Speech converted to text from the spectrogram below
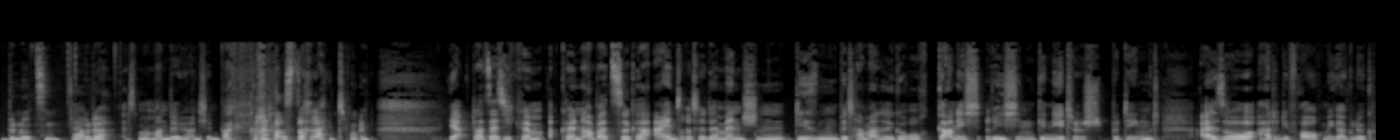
benutzen, ja. oder? Erstmal Mandelhörnchen backen und was da rein tun. Ja, tatsächlich können, können aber circa ein Drittel der Menschen diesen Bittermandelgeruch gar nicht riechen, genetisch bedingt. Also hatte die Frau auch mega Glück.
